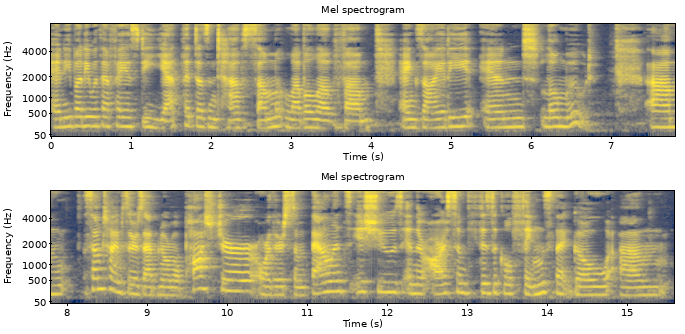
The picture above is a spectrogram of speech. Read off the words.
anybody with FASD yet that doesn't have some level of um, anxiety and low mood. Um, sometimes there's abnormal posture or there's some balance issues, and there are some physical things that go um,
